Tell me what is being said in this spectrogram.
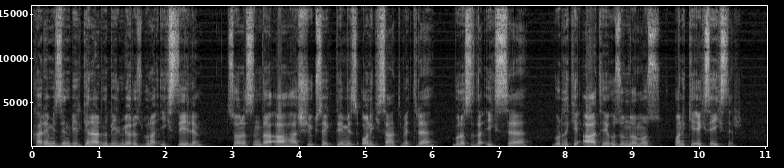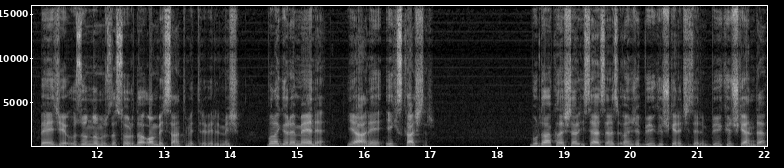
Karemizin bir kenarını bilmiyoruz. Buna x diyelim. Sonrasında AH yüksekliğimiz 12 santimetre. Burası da x ise buradaki AT uzunluğumuz 12 eksi x'tir. BC uzunluğumuz da soruda 15 santimetre verilmiş. Buna göre MN yani x kaçtır? Burada arkadaşlar isterseniz önce büyük üçgeni çizelim. Büyük üçgende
